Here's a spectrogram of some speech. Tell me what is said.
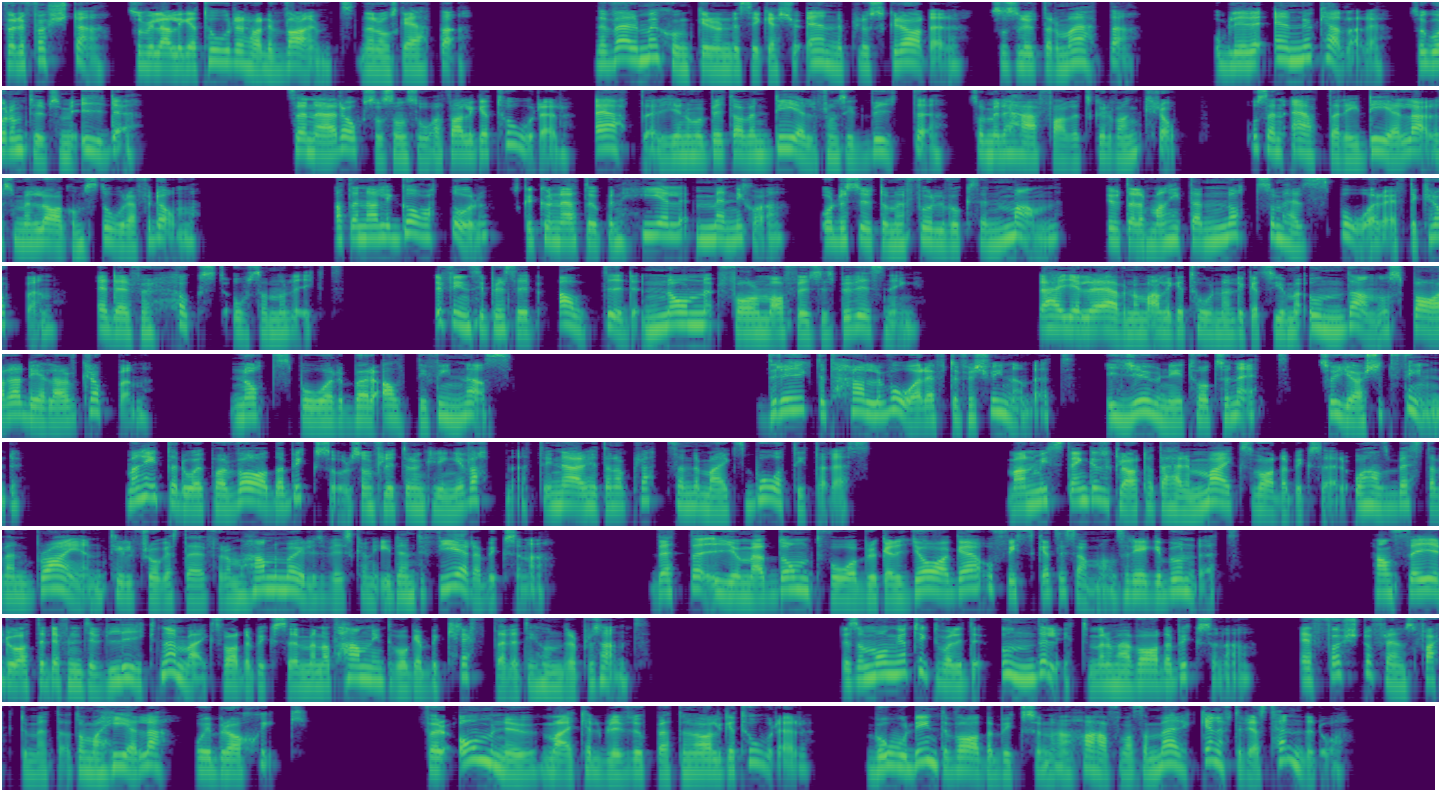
För det första så vill alligatorer ha det varmt när de ska äta. När värmen sjunker under cirka 21 plusgrader så slutar de att äta. Och blir det ännu kallare så går de typ som i ide. Sen är det också som så att alligatorer äter genom att bita av en del från sitt byte, som i det här fallet skulle vara en kropp, och sen äta det i delar som är lagom stora för dem. Att en alligator ska kunna äta upp en hel människa och dessutom en fullvuxen man utan att man hittar något som helst spår efter kroppen är därför högst osannolikt. Det finns i princip alltid någon form av fysisk bevisning. Det här gäller även om alligatorerna lyckats gömma undan och spara delar av kroppen. Något spår bör alltid finnas. Drygt ett halvår efter försvinnandet, i juni 2001, så görs ett fynd. Man hittar då ett par vadabyxor som flyter omkring i vattnet i närheten av platsen där Mikes båt hittades. Man misstänker såklart att det här är Mikes vardagsbyxor och hans bästa vän Brian tillfrågas därför om han möjligtvis kan identifiera byxorna. Detta i och med att de två brukade jaga och fiska tillsammans regelbundet. Han säger då att det definitivt liknar Mikes vardagsbyxor men att han inte vågar bekräfta det till 100 procent. Det som många tyckte var lite underligt med de här vardagsbyxorna är först och främst faktumet att de var hela och i bra skick. För om nu Mike hade blivit uppäten av alligatorer, borde inte Vadabyxorna ha haft massa märken efter deras tänder då?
